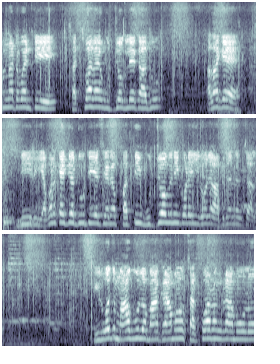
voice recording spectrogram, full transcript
ఉన్నటువంటి సచివాలయ ఉద్యోగులే కాదు అలాగే మీరు ఎవరికైతే డ్యూటీ చేసారో ప్రతి ఉద్యోగిని కూడా ఈరోజు అభినందించాలి. ఈరోజు మా ఊళ్ళో మా గ్రామంలో సర్పవరం గ్రామంలో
